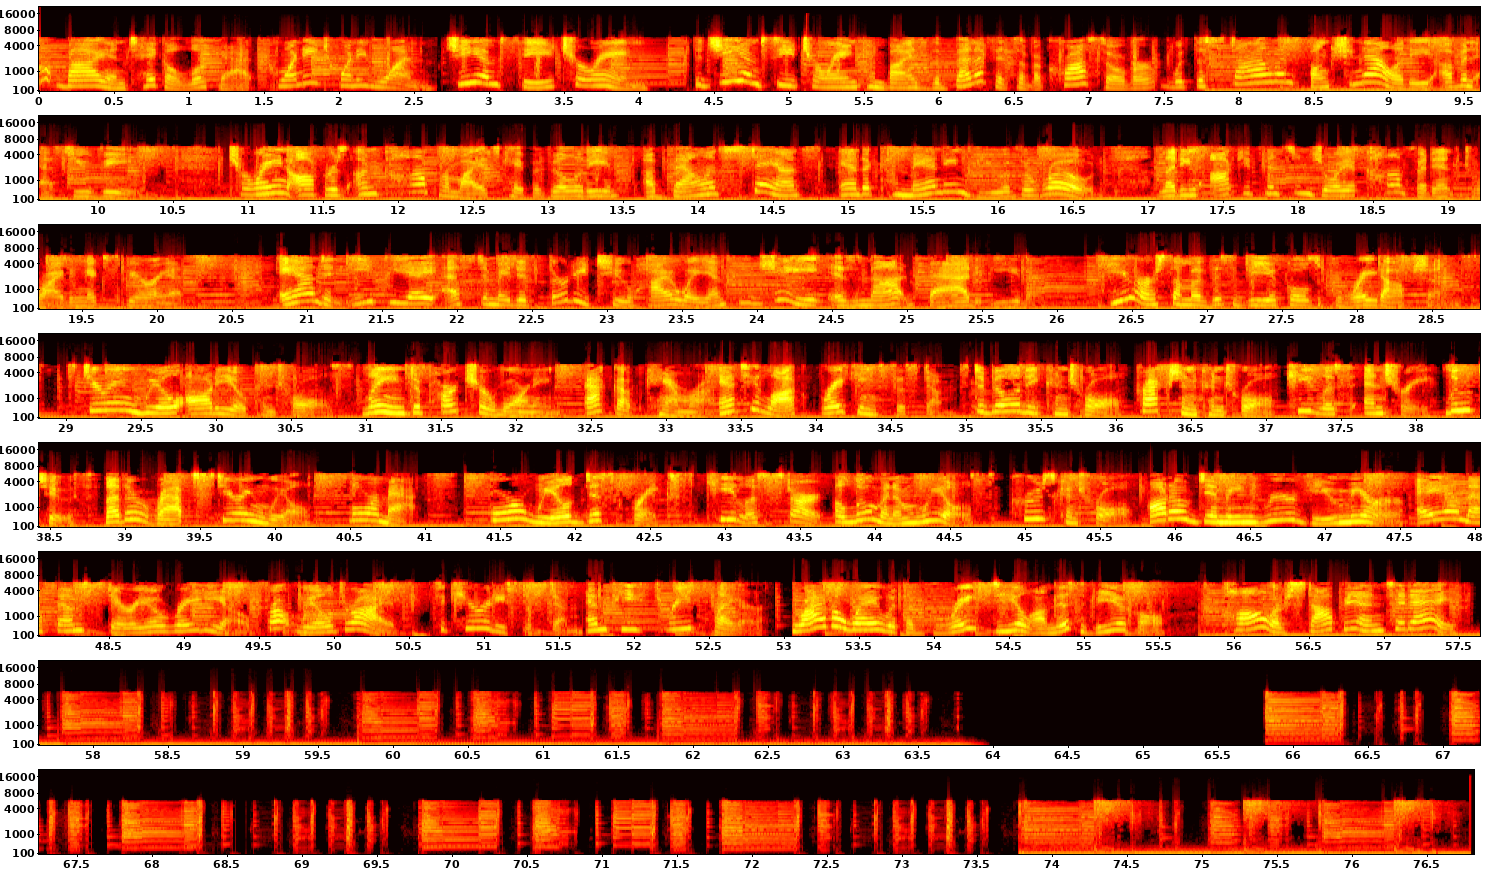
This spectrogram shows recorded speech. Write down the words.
Stop by and take a look at 2021 GMC Terrain. The GMC Terrain combines the benefits of a crossover with the style and functionality of an SUV. Terrain offers uncompromised capability, a balanced stance, and a commanding view of the road, letting occupants enjoy a confident driving experience. And an EPA estimated 32 highway MPG is not bad either. Here are some of this vehicle's great options. Steering wheel audio controls, lane departure warning, backup camera, anti-lock braking system, stability control, traction control, keyless entry, Bluetooth, leather wrapped steering wheel, floor mats, four-wheel disc brakes, keyless start, aluminum wheels, cruise control, auto dimming rear view mirror, AM FM stereo radio, front wheel drive, security system, MP3 player. Drive away with a great deal on this vehicle. Call or stop in today.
